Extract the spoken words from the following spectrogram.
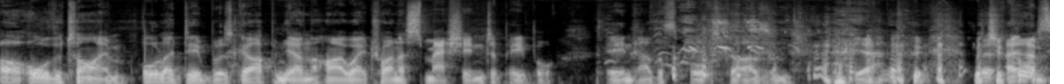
Oh, all the time. All I did was go up and down the highway trying to smash into people in other sports cars, and yeah, Which, of And- and course,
